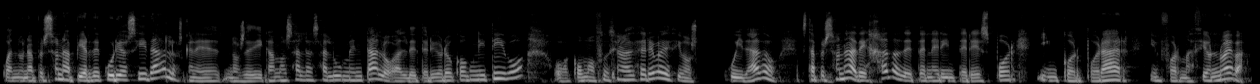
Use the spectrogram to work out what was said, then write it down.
Cuando una persona pierde curiosidad, los que nos dedicamos a la salud mental o al deterioro cognitivo o a cómo funciona el cerebro, decimos, cuidado, esta persona ha dejado de tener interés por incorporar información nueva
